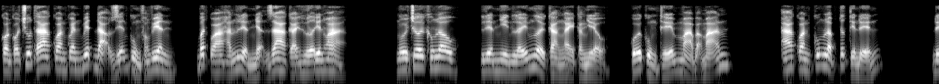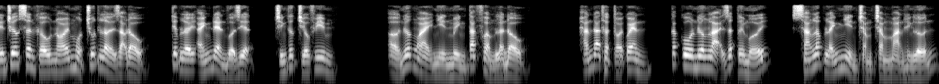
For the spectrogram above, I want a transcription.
Còn có chút a quan quen biết đạo diễn cùng phóng viên, bất quá hắn liền nhận ra cái hứa yên hoa. Ngồi chơi không lâu, liền nhìn lấy người càng ngày càng nhiều, cuối cùng thế mà bạ mãn. A quan cũng lập tức tiến đến. Đến trước sân khấu nói một chút lời dạo đầu, tiếp lấy ánh đèn vừa diện, chính thức chiếu phim. Ở nước ngoài nhìn mình tác phẩm lần đầu. Hắn đã thật thói quen, các cô nương lại rất tươi mới, sáng lấp lánh nhìn chằm chằm màn hình lớn.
